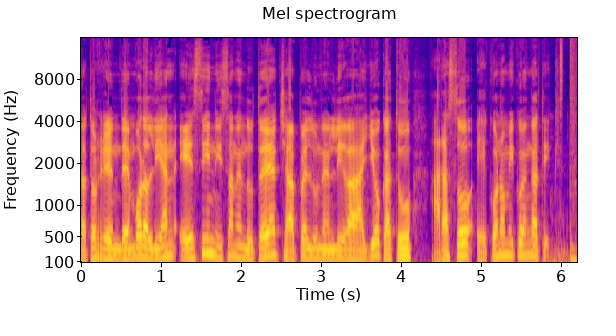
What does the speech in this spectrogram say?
datorren denboraldian ezin izanen dute txapeldunen liga jokatu arazo ekonomikoengatik.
